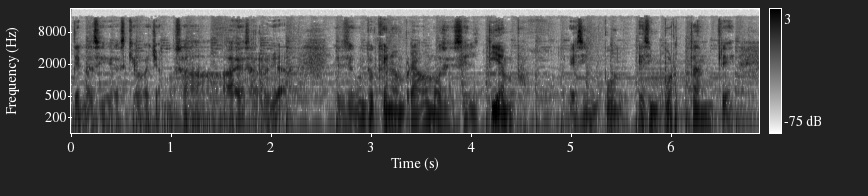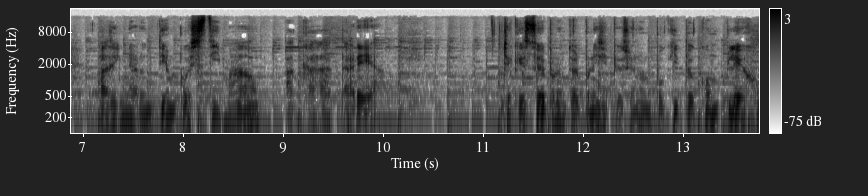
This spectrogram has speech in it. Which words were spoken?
de las ideas que vayamos a, desarrollar. El segundo que nombrábamos es el tiempo es, es importante asignar un tiempo estimado a cada tarea. Ya que esto de pronto al principio suena un poquito complejo,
